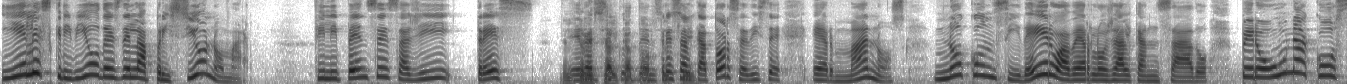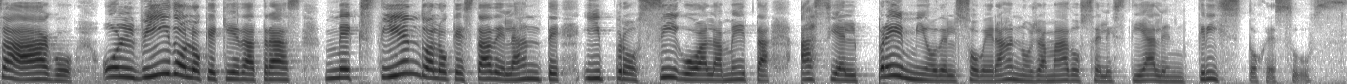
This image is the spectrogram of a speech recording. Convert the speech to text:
Y él escribió desde la prisión, Omar. Filipenses allí 3, del 13 al 14. Del 13 al 14 dice, hermanos, no considero haberlo ya alcanzado, pero una cosa hago, olvido lo que queda atrás, me extiendo a lo que está delante y prosigo a la meta, hacia el premio del soberano llamado celestial en Cristo Jesús.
